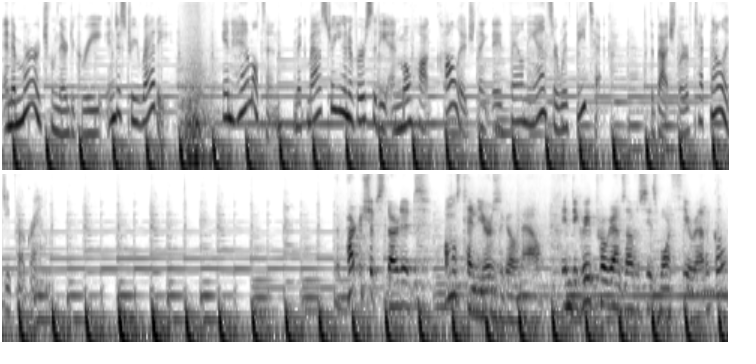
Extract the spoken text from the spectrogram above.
and emerge from their degree industry ready? In Hamilton, McMaster University and Mohawk College think they've found the answer with BTech, the Bachelor of Technology program. The partnership started almost 10 years ago now. In degree programs, obviously, it's more theoretical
